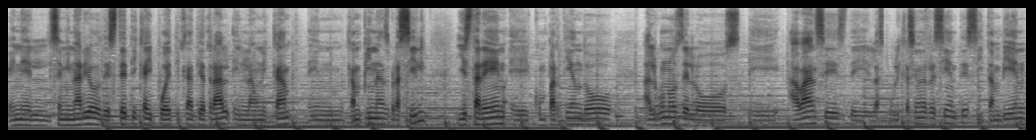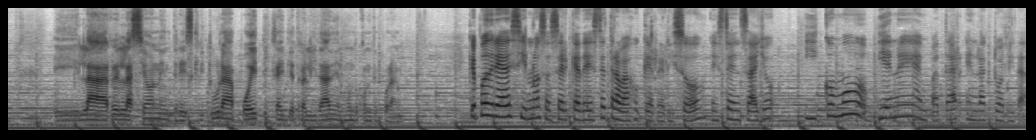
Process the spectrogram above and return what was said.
en el Seminario de Estética y Poética Teatral en la Unicamp en Campinas, Brasil, y estaré eh, compartiendo algunos de los eh, avances de las publicaciones recientes y también eh, la relación entre escritura, poética y teatralidad en el mundo contemporáneo. ¿Qué podría decirnos acerca de este trabajo que realizó, este ensayo, y cómo viene a empatar en la actualidad?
